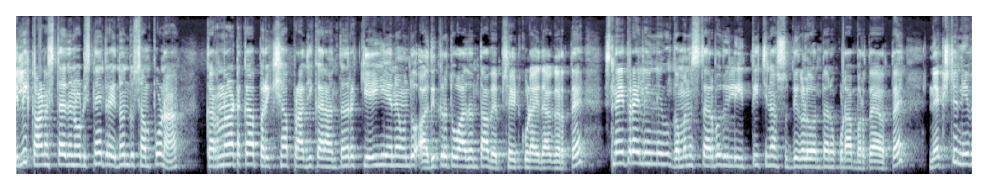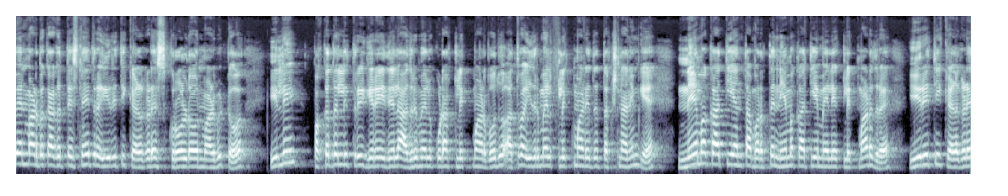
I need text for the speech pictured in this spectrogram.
ಇಲ್ಲಿ ಕಾಣಿಸ್ತಾ ಇದೆ ನೋಡಿ ಸ್ನೇಹಿತರೆ, ಇದೊಂದು ಸಂಪೂರ್ಣ ಕರ್ನಾಟಕ ಪರೀಕ್ಷಾ ಪ್ರಾಧಿಕಾರ ಅಂತಂದರೆ ಕೆ ಇ ಎನ ಒಂದು ಅಧಿಕೃತವಾದಂಥ ವೆಬ್ಸೈಟ್ ಕೂಡ ಇದಾಗಿರುತ್ತೆ. ಸ್ನೇಹಿತರೆ, ಇಲ್ಲಿ ನೀವು ಗಮನಿಸ್ತಾ ಇರ್ಬೋದು, ಇಲ್ಲಿ ಇತ್ತೀಚಿನ ಸುದ್ದಿಗಳು ಅಂತಲೂ ಕೂಡ ಬರ್ತಾ ಇರುತ್ತೆ. ನೆಕ್ಸ್ಟ್ ನೀವೇನು ಮಾಡಬೇಕಾಗುತ್ತೆ ಸ್ನೇಹಿತರೆ, ಈ ರೀತಿ ಕೆಳಗಡೆ ಸ್ಕ್ರೋಲ್ ಡೌನ್ ಮಾಡಿಬಿಟ್ಟು, ಇಲ್ಲಿ ಪಕ್ಕದಲ್ಲಿ ತ್ರೀ ಗೆರೆ ಇದೆಯಲ್ಲ, ಅದ್ರ ಮೇಲೂ ಕೂಡ ಕ್ಲಿಕ್ ಮಾಡ್ಬೋದು, ಅಥವಾ ಇದ್ರ ಮೇಲೆ ಕ್ಲಿಕ್ ಮಾಡಿದ ತಕ್ಷಣ ನಿಮಗೆ ನೇಮಕಾತಿ ಅಂತ ಬರುತ್ತೆ. ನೇಮಕಾತಿಯ ಮೇಲೆ ಕ್ಲಿಕ್ ಮಾಡಿದ್ರೆ, ಈ ರೀತಿ ಕೆಳಗಡೆ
